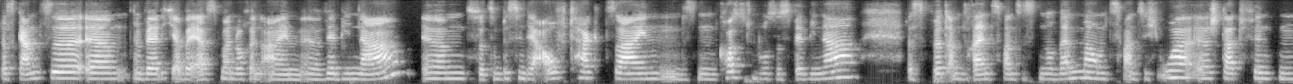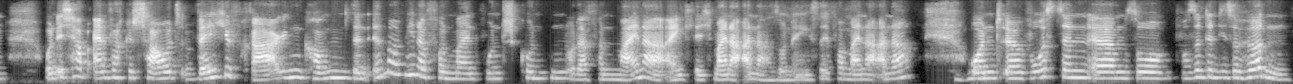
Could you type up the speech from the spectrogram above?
Das Ganze ähm, werde ich aber erstmal noch in einem äh, Webinar ähm, das wird so ein bisschen der Auftakt sein. Das ist ein kostenloses Webinar. Das wird am 23. November um 20 Uhr äh, stattfinden. Und ich habe einfach geschaut, welche Fragen kommen denn immer wieder von meinen Wunschkunden oder von meiner eigentlich, meiner Anna, so nenne ich sie, von meiner Anna. Mhm. Und äh, wo ist denn ähm, so, wo sind denn diese Hürden,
